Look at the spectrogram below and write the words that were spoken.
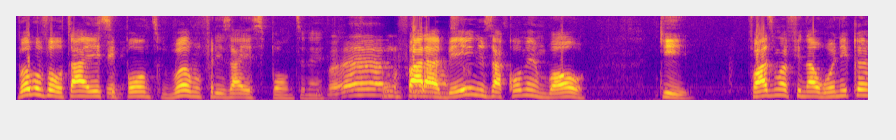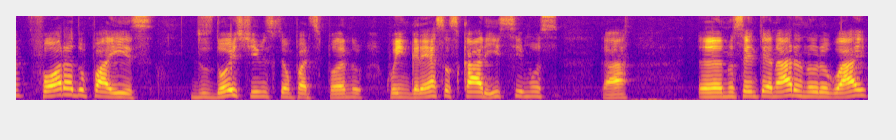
Vamos voltar a esse ponto, vamos frisar esse ponto, né? Vamos falar Parabéns à Comembol, que faz uma final única fora do país, dos dois times que estão participando, com ingressos caríssimos, tá? Ah, no Centenário, no Uruguai,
